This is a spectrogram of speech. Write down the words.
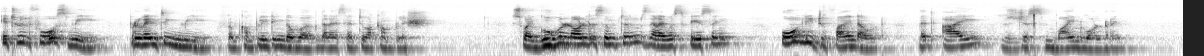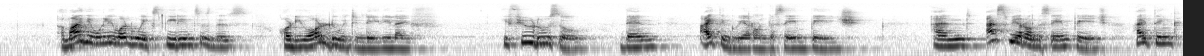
It will force me, preventing me from completing the work that I set to accomplish. So I googled all the symptoms that I was facing only to find out that I was just mind wandering. Am I the only one who experiences this, or do you all do it in daily life? If you do so, then I think we are on the same page. And as we are on the same page, I think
